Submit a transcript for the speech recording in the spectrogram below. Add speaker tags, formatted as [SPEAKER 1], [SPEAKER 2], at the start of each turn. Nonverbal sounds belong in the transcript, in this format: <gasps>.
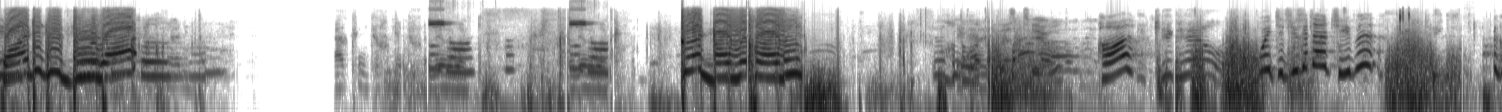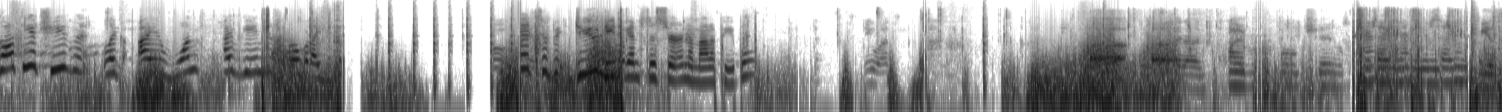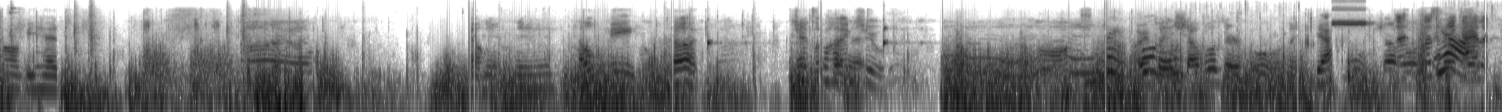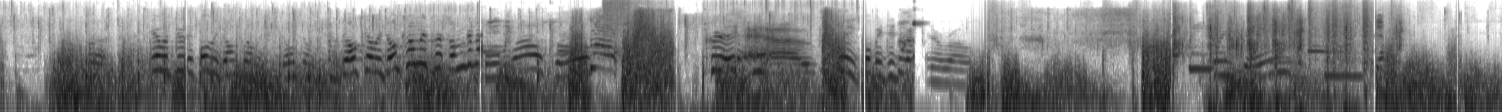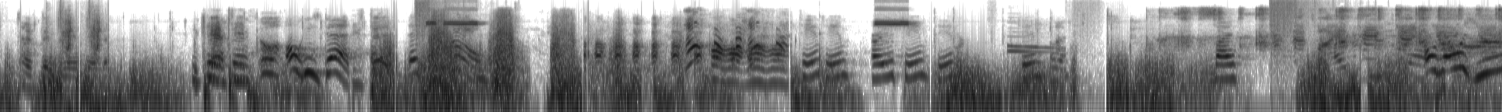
[SPEAKER 1] Why did you do that? Good, David Hardy.
[SPEAKER 2] Huh?
[SPEAKER 3] King Hill.
[SPEAKER 2] Wait, did you get that achievement? I got the achievement. Like I won five games in a row, but I did it to be. Do you need against a certain amount of people?
[SPEAKER 4] Uh, uh.
[SPEAKER 3] I'm remote channel.
[SPEAKER 1] Yes, I can, yes, I can.
[SPEAKER 3] Me head. Help me. Duck. Shit, behind you.
[SPEAKER 4] Are we
[SPEAKER 2] hold
[SPEAKER 4] playing shovels or ooh, we're playing
[SPEAKER 3] Yeah.
[SPEAKER 4] ooh, shovels?
[SPEAKER 5] Let's
[SPEAKER 2] Yeah.
[SPEAKER 5] make island.
[SPEAKER 2] Yeah, but hold me. Don't kill me. Don't kill me. Don't kill me. Don't kill me, Chris. I'm gonna. Wow, Chris. Chris.
[SPEAKER 4] Yeah.
[SPEAKER 2] Wait, Colby, did you in a row?
[SPEAKER 4] I've been playing
[SPEAKER 3] We can't team. <gasps>
[SPEAKER 2] Oh, he's dead.
[SPEAKER 3] He's dead.
[SPEAKER 2] Thank you. <laughs> team, team. Are you team? Team? Team? Okay. Bye. Oh, that was you?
